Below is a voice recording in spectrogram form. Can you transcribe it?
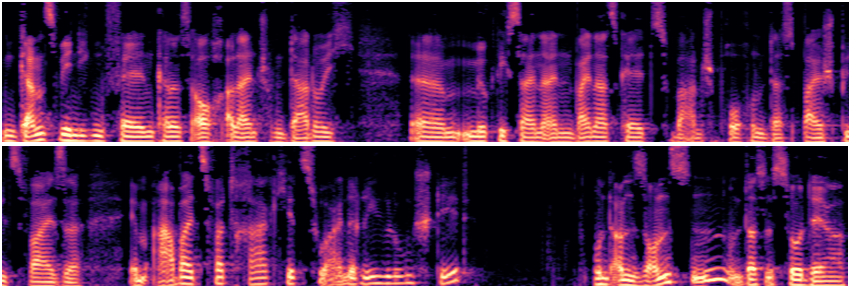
In ganz wenigen Fällen kann es auch allein schon dadurch äh, möglich sein, ein Weihnachtsgeld zu beanspruchen, dass beispielsweise im Arbeitsvertrag hierzu eine Regelung steht. Und ansonsten, und das ist so der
